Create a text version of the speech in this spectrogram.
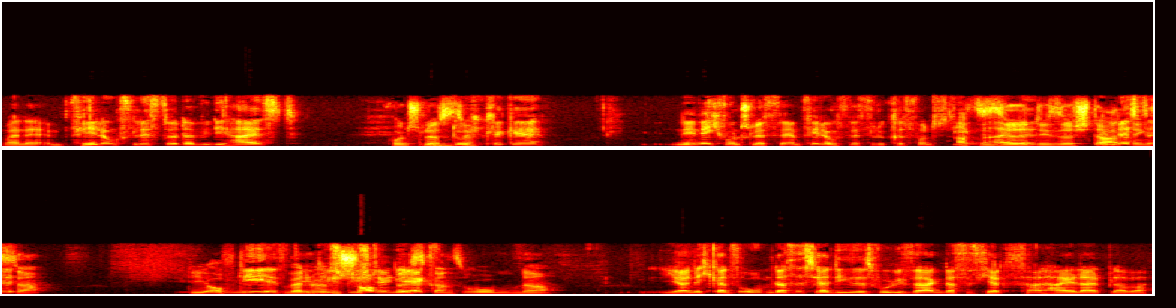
meine Empfehlungsliste oder wie die heißt, Wunschliste. durchklicke. Nee, nicht Wunschliste, Empfehlungsliste. Du kriegst von Steam Ach, diese, eine, diese Startdings da? Die oft, nee, es, wenn du im Shop bist, ganz oben da ja nicht ganz oben, das ist ja dieses, wo die sagen, das ist jetzt Highlight, bla bla.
